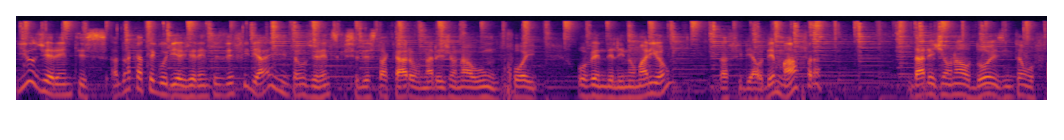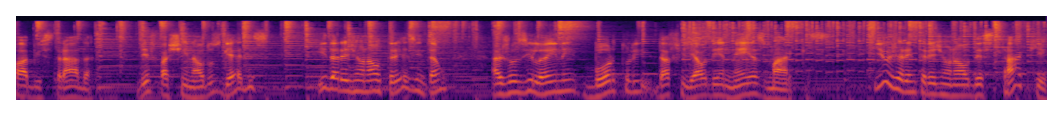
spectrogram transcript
E os gerentes da categoria gerentes de filiais, então os gerentes que se destacaram na Regional 1 foi o Vendelino Marion, da filial de Mafra. Da Regional 2, então o Fábio Estrada, de Faxinal dos Guedes. E da Regional 3, então a Josilaine Bortoli, da filial de Enéas Marques. E o gerente regional destaque,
